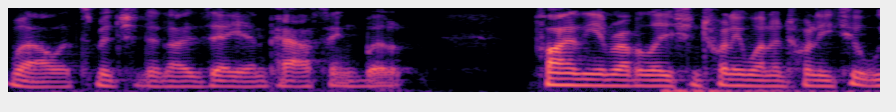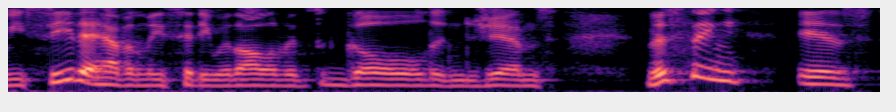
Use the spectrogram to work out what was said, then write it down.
well, it's mentioned in Isaiah in passing, but finally in Revelation 21 and 22, we see the heavenly city with all of its gold and gems. This thing is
